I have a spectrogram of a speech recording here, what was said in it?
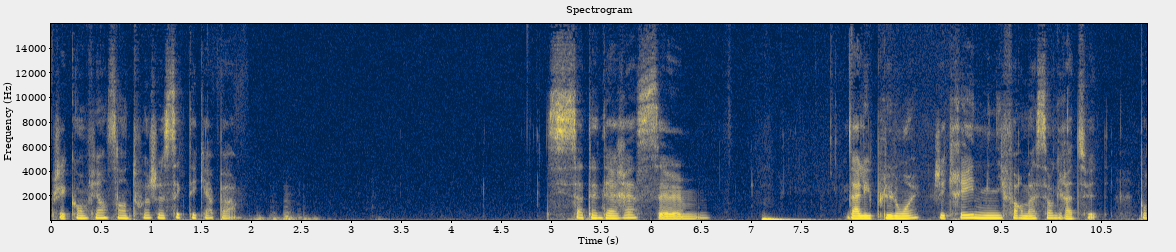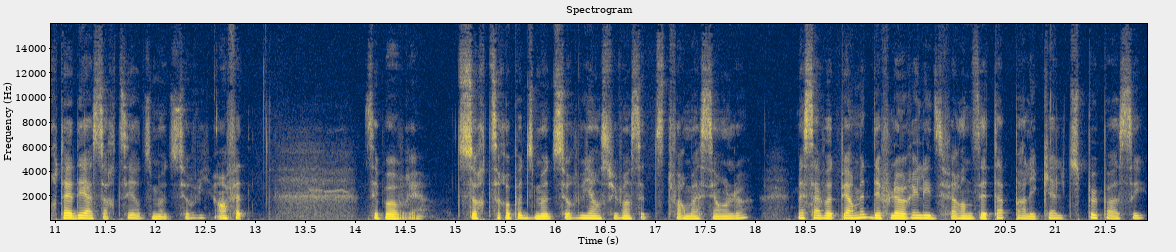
J'ai confiance en toi, je sais que tu es capable. Si ça t'intéresse euh, d'aller plus loin, j'ai créé une mini formation gratuite pour t'aider à sortir du mode survie. En fait, c'est pas vrai. Tu sortiras pas du mode survie en suivant cette petite formation-là, mais ça va te permettre d'effleurer les différentes étapes par lesquelles tu peux passer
